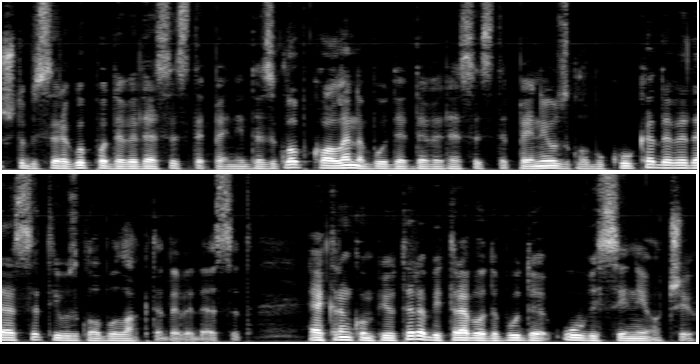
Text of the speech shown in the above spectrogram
što bi se reklo po 90 stepeni, da zglob kolena bude 90 stepeni, uz zglobu kuka 90 i uz zglobu lakta 90. Ekran kompjutera bi trebao da bude u visini očiju.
